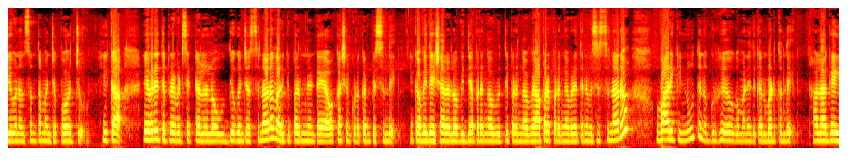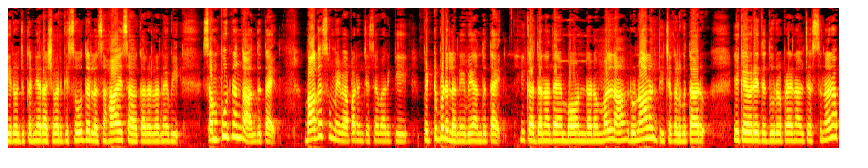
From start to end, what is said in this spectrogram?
జీవనం సొంతమని చెప్పవచ్చు. ఇక ఎవరైతే ప్రైవేట్ సెక్టర్లలో ఉద్యోగం చేస్తున్నారో వారికి పర్మనెంట్ అయ్యే అవకాశం కూడా కనిపిస్తుంది. ఇక విదేశాలలో విద్యాపరంగా వృత్తిపరంగా వ్యాపారపరంగా ఎవరైతే నివసిస్తున్నారో వారికి నూతన గృహయోగం అనేది కనబడుతుంది. అలాగే ఈరోజు కన్యా రాశి వారికి సోదరుల సహాయ సహకారాలు అనేవి సంపూర్ణంగా అందుతాయి. భాగస్వామ్య వ్యాపారం చేసే వారికి పెట్టుబడులు అనేవి అందుతాయి. ఇక ధనాదాయం బాగుండడం వలన రుణాలను తీర్చగలుగుతారు. ఇక ఎవరైతే దూర ప్రయాణాలు చేస్తున్నారో ఆ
